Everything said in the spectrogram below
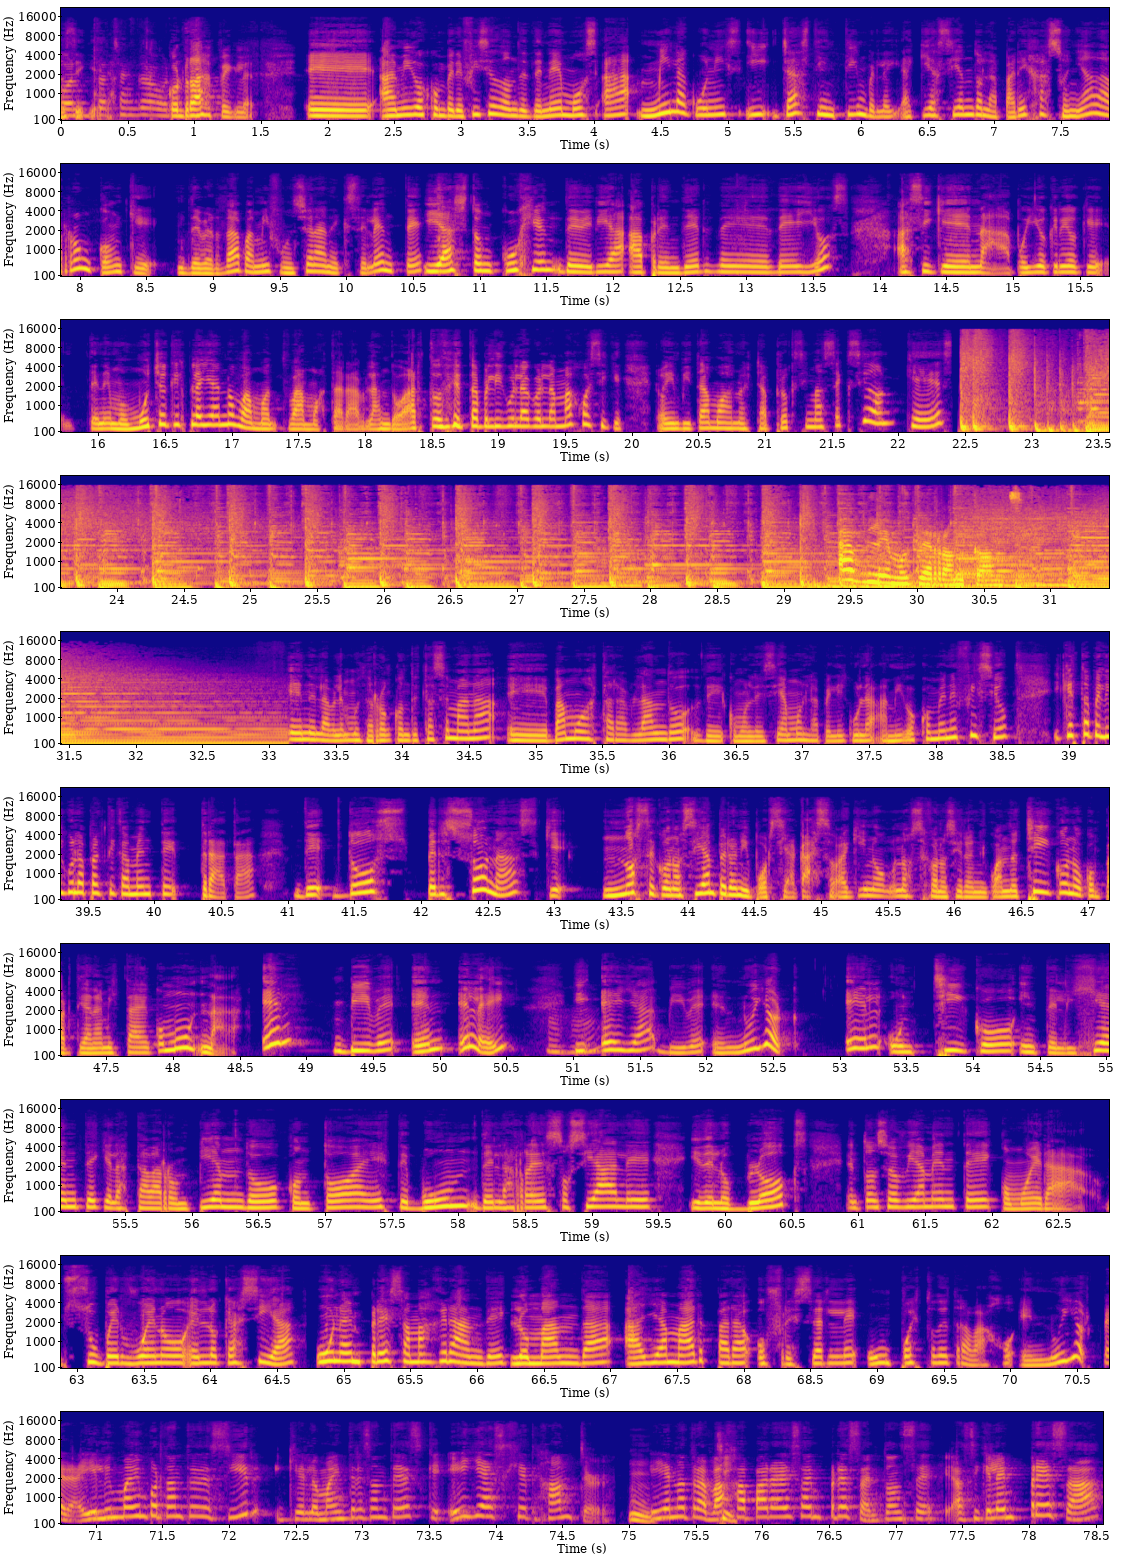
con, raspe, claro. Eh, amigos con beneficio, donde tenemos a Mila Kunis y Justin Timberlake aquí haciendo la pareja soñada Roncon, que de verdad para mí funcionan excelente. Y Ashton Kutcher debería aprender de, ellos. Así que nada, pues yo creo que tenemos mucho que explayarnos. Vamos, vamos a estar hablando harto de esta película con la Majo, así que los invitamos a nuestra próxima sección, que es. Hablemos de Roncon en el Hablemos de Roncon de esta semana eh, vamos a estar hablando de, como le decíamos, la película Amigos con Beneficio y que esta película prácticamente trata de dos personas que no se conocían, pero ni por si acaso. Aquí no, no se conocieron ni cuando chicos, no compartían amistad en común, nada. Él vive en LA y ella vive en New York él, un chico inteligente que la estaba rompiendo con todo este boom de las redes sociales y de los blogs. Entonces, obviamente, como era súper bueno en lo que hacía, una empresa más grande lo manda a llamar para ofrecerle un puesto de trabajo en New York. Pero ahí lo más importante decir, que lo más interesante es que ella es headhunter. Mm, ella no trabaja para esa empresa. Entonces, así que la empresa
